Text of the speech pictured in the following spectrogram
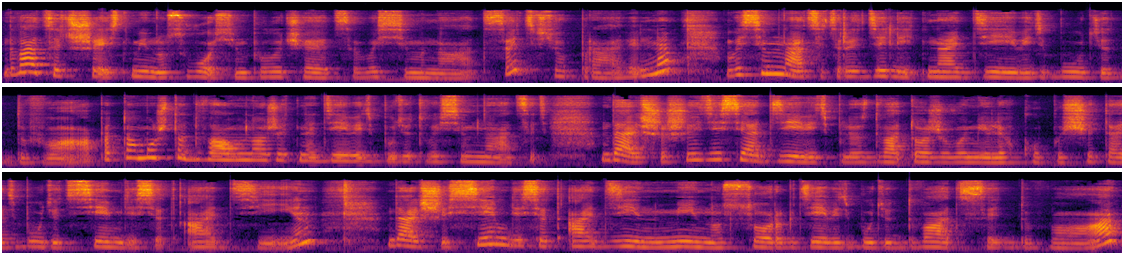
26 минус 8 получается 18, все правильно. 18 разделить на 9 будет 2, потому что 2 умножить на 9 будет 18. Дальше 69 плюс 2 тоже в уме легко посчитать будет 71. Дальше 71 минус 49 будет 22.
